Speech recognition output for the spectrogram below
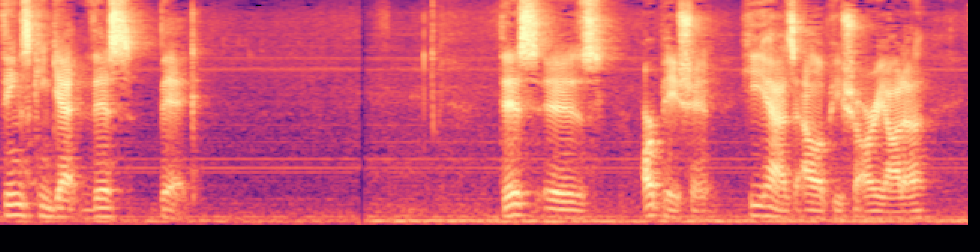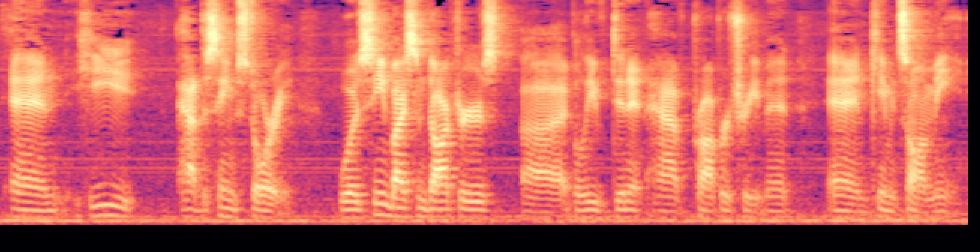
things can get this big. This is our patient. He has alopecia areata and he had the same story was seen by some doctors, uh, I believe didn't have proper treatment, and came and saw me.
